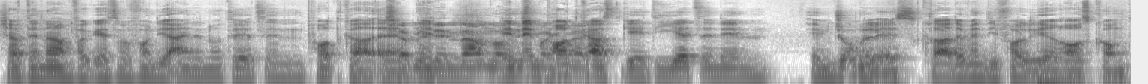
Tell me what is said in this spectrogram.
Ich habe den Namen vergessen, wovon die eine Nutte jetzt in den Podcast, äh, in, den Namen noch in den mal gemerkt. Podcast geht, die jetzt in den, im Dschungel ist, gerade wenn die Folge hier rauskommt.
